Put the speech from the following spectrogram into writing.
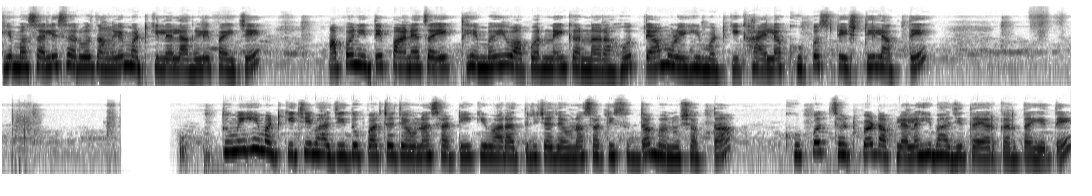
हे मसाले सर्व चांगले मटकीला लागले पाहिजे. आपण इथे पाण्याचा एक थेंबही वापर नाही करणार आहोत. त्यामुळे ही मटकी खायला खूपच टेस्टी लागते. तुम्ही ही मटकीची भाजी दुपारच्या जेवणासाठी किंवा रात्रीच्या जेवणासाठी सुद्धा बनवू शकता. खूपच झटपट आपल्याला ही भाजी तयार करता येते.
